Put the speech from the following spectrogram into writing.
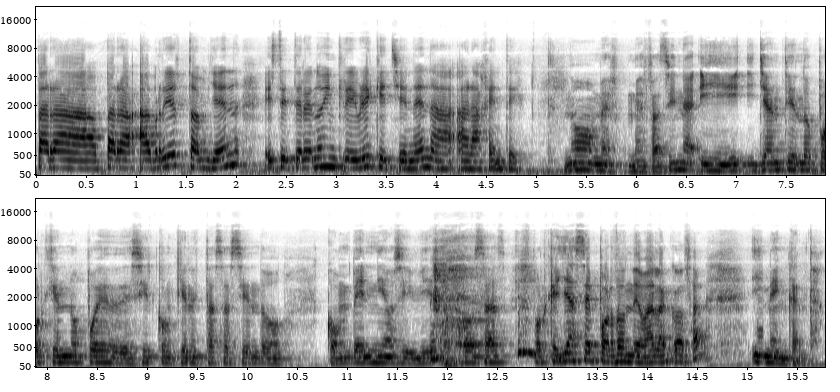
para, para abrir también este terreno increíble que tienen a, la gente. No, me, me fascina y, ya entiendo por qué no puedes decir con quién estás haciendo convenios y viendo cosas, porque ya sé por dónde va la cosa y me encanta.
